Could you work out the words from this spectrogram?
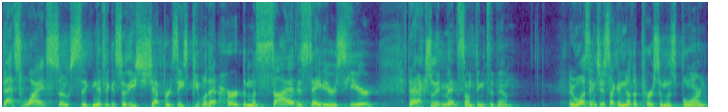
That's why it's so significant. So these shepherds, these people that heard the Messiah, the Savior is here, that actually meant something to them. It wasn't just like another person was born.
